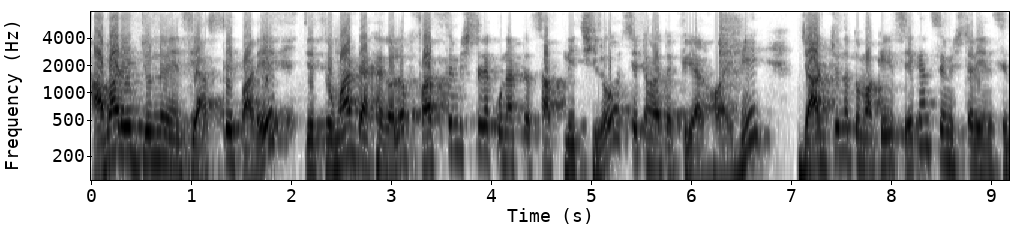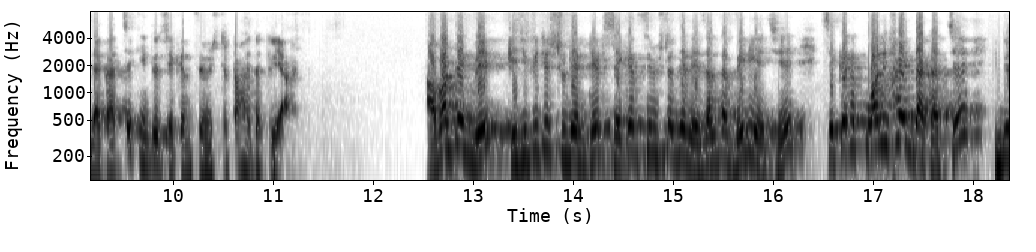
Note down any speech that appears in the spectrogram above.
আবার এর জন্য এনসি আসতে পারে যে তোমার দেখা গেল ফার্স্ট সেমিস্টারে কোনো একটা সাপ্লি ছিল, সেটা হয়তো ক্লিয়ার হয়নি, যার জন্য তোমাকে সেকেন্ড সেমিস্টারে এনসি দেখাচ্ছে, কিন্তু সেকেন্ড সেমিস্টারটা হয়তো ক্লিয়ার আবার দেখবে কিছু কিছু স্টুডেন্টের সেকেন্ড সেমিস্টার যে রেজাল্টটা বেরিয়েছে, সেখানে কোয়ালিফাইড দেখাচ্ছে, কিন্তু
